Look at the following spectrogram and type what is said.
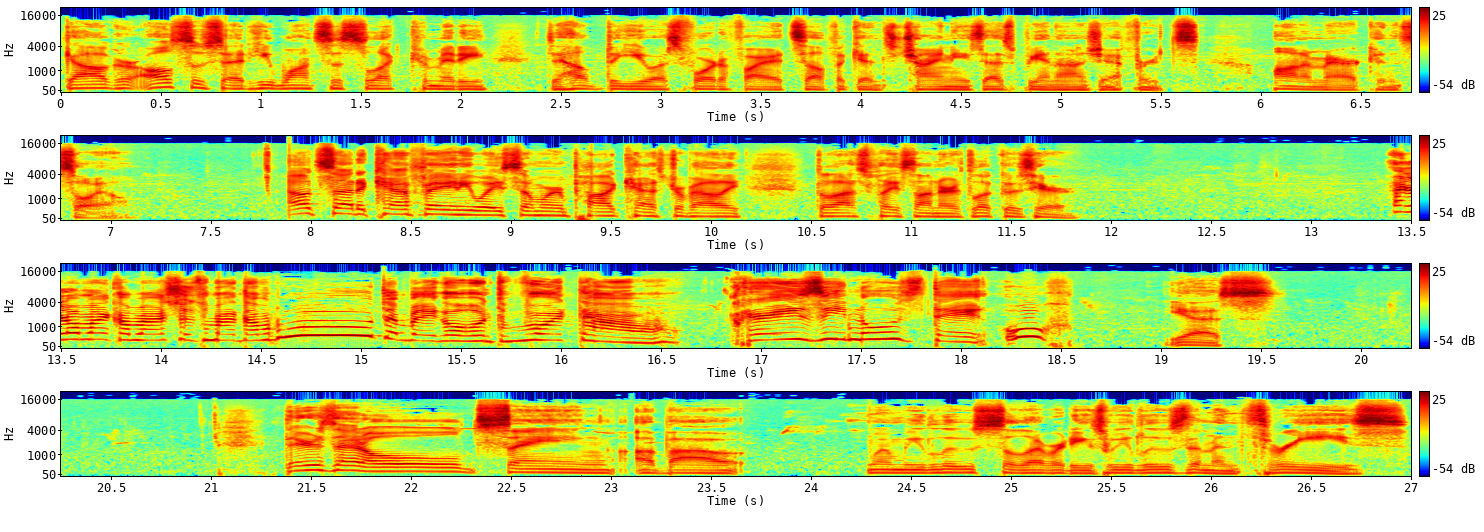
Gallagher also said he wants the select committee to help the U.S. fortify itself against Chinese espionage efforts on American soil. Outside a cafe, anyway, somewhere in Podcaster Valley, the last place on earth. Look who's here. Hello, Michael Masters, Madam. The big old Vortal. Crazy news day. Ooh. Yes. There's that old saying about when we lose celebrities, we lose them in threes.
